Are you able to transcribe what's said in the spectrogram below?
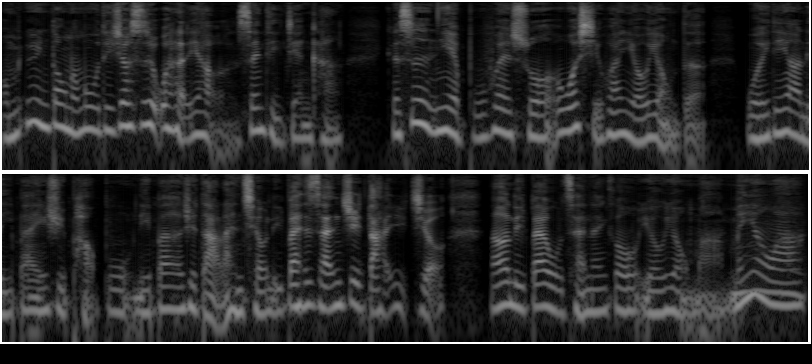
我们运动的目的就是为了要身体健康。可是你也不会说我喜欢游泳的，我一定要礼拜一去跑步，礼拜二去打篮球，礼拜三去打羽球，然后礼拜五才能够游泳吗？没有啊，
